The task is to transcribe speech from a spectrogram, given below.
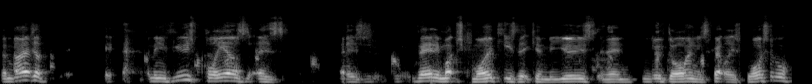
the manager. I mean, if you use players as is very much commodities that can be used and then moved on as quickly as possible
